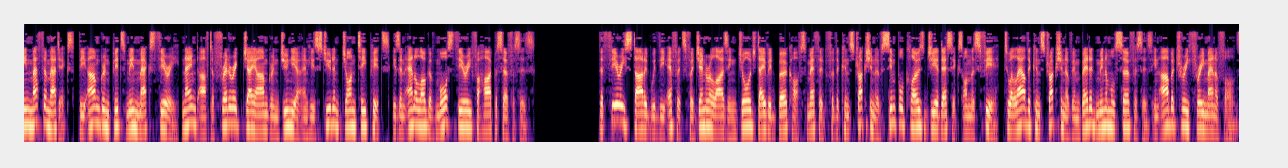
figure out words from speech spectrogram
In mathematics, the Almgren-Pitts min-max theory named after Frederick J. Almgren Jr. and his student John T. Pitts is an analog of Morse theory for hypersurfaces. The theory started with the efforts for generalizing George David Birkhoff's method for the construction of simple closed geodesics on the sphere, to allow the construction of embedded minimal surfaces in arbitrary three-manifolds.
